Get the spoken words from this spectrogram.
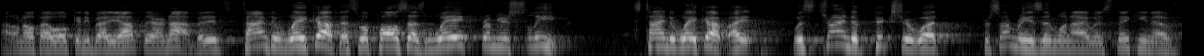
I don't know if I woke anybody up there or not, but it's time to wake up. That's what Paul says. Wake from your sleep. It's time to wake up. I was trying to picture what, for some reason, when I was thinking of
